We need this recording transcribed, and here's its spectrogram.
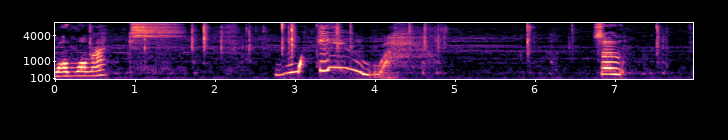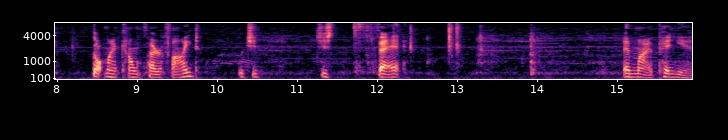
11X. Wow. So, got my account verified, which is just fair, in my opinion.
